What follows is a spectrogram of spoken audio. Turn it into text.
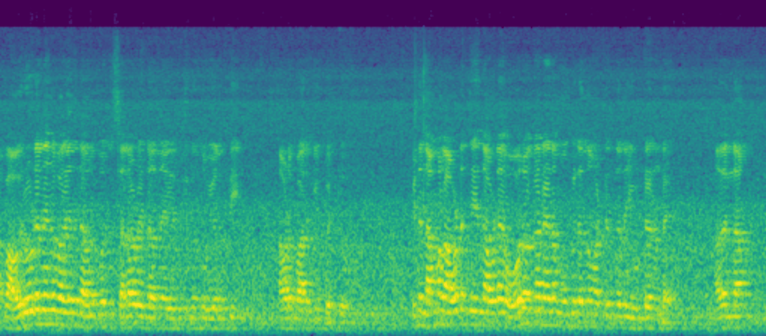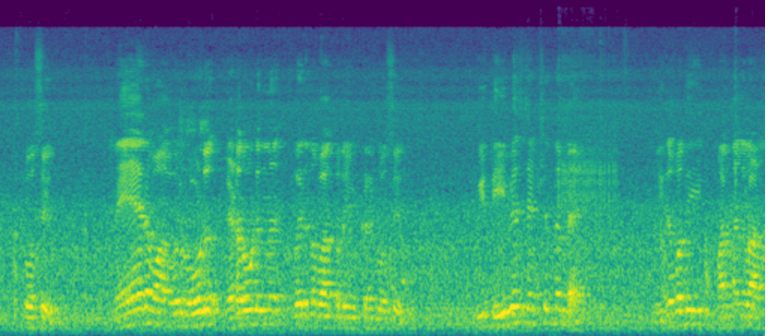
അപ്പോൾ അവരോട് തന്നെ പറയുന്നുണ്ട് അവർക്ക് കുറച്ച് സ്ഥലം അവിടെ ഉണ്ടാകുന്ന ഇതൊന്ന് ഉയർത്തി അവിടെ പാർക്കിംഗ് പറ്റും. പിന്നെ നമ്മൾ അവിടെ ചെയ്ത് അവിടെ ഓരോ കടയുടെ മുമ്പിൽ മുമ്പിലെന്ന മട്ടിൽ തന്നെ യൂട്ടേൺ ടേൺ ഉണ്ട്. അതെല്ലാം ക്ലോസ് ചെയ്തു. നേരെ ഒരു റോഡ് ഇട റോഡിൽ നിന്ന് വരുന്ന ഭാഗത്തുള്ള യൂ ടേൺ ക്ലോസ് ചെയ്തു. ഈ ടി വി എസ് ജംഗ്ഷൻ തന്നെ നിരവധി മരണങ്ങളാണ്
